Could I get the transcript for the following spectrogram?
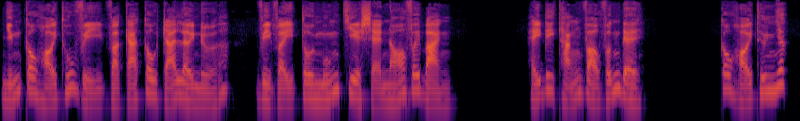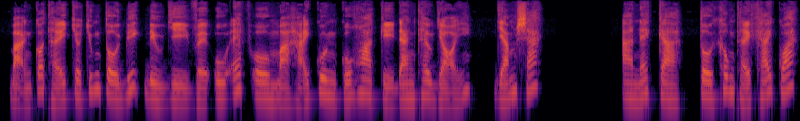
Những câu hỏi thú vị và cả câu trả lời nữa, vì vậy tôi muốn chia sẻ nó với bạn. Hãy đi thẳng vào vấn đề. Câu hỏi thứ nhất, bạn có thể cho chúng tôi biết điều gì về UFO mà Hải quân của Hoa Kỳ đang theo dõi, giám sát? Aneka, tôi không thể khái quát,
